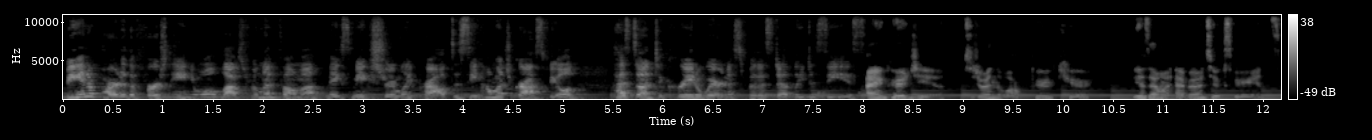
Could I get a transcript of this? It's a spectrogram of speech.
Being a part of the first annual Laps for Lymphoma makes me extremely proud to see how much Grassfield has done to create awareness for this deadly disease. I encourage you to join the Walk for a Cure because I want everyone to experience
